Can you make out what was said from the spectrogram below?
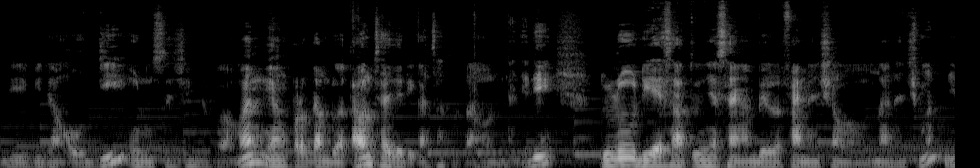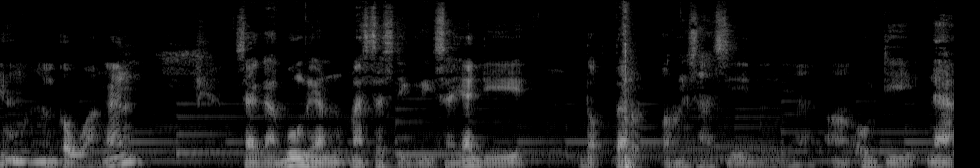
di bidang OD Organization Development. Yang program 2 tahun saya jadikan satu tahun. Nah, jadi dulu di S1 nya saya ambil financial management ya Mhm. keuangan. Saya gabung dengan master's degree saya di dokter organisasi ini ya, uh, OD nah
